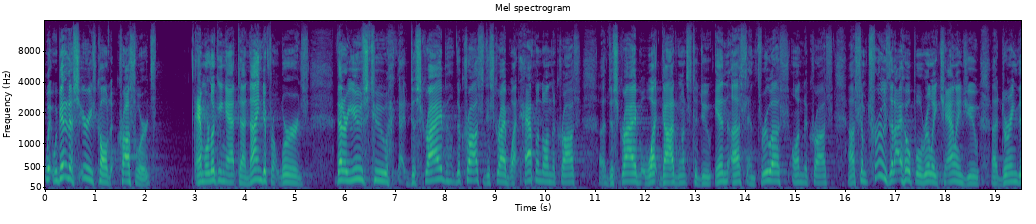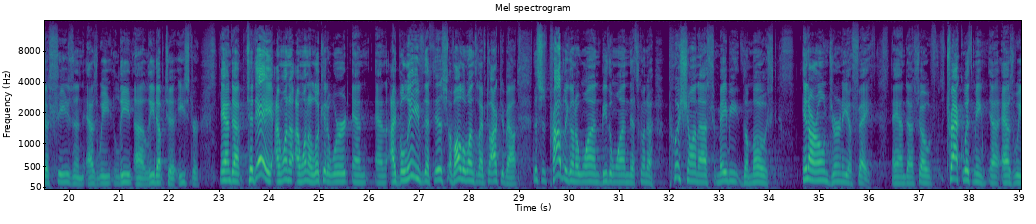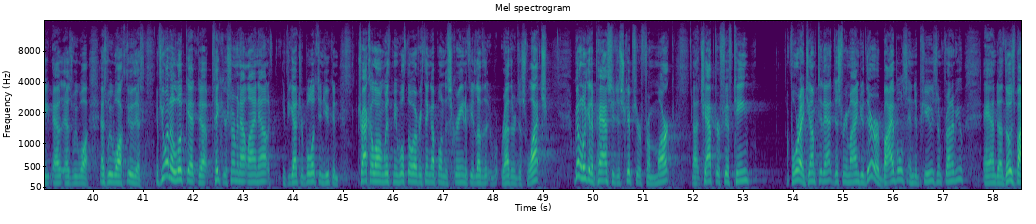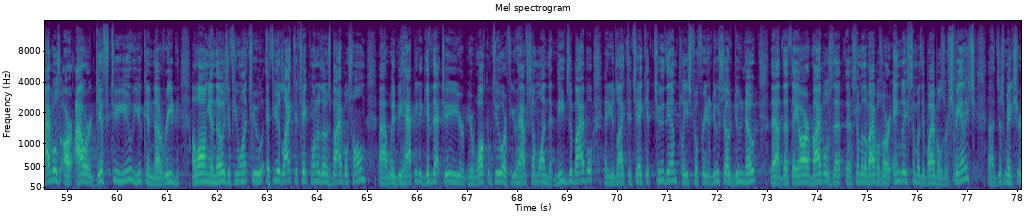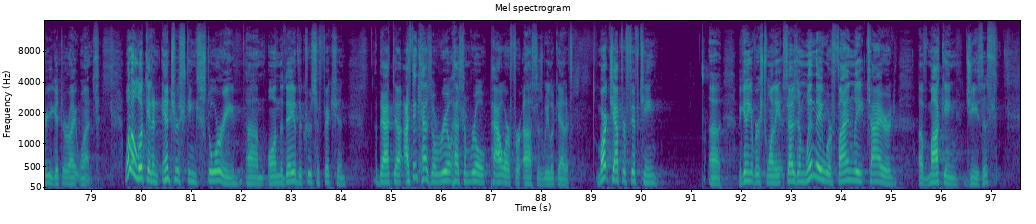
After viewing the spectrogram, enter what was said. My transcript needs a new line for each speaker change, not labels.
We- We've been in a series called Crosswords, and we're looking at uh, nine different words that are used to uh, describe the cross, describe what happened on the cross, uh, describe what God wants to do in us and through us on the cross. Uh, some truths that I hope will really challenge you uh, during this season as we lead, uh, lead up to Easter. And uh, today, I want to I wanna look at a word, and, and I believe that this, of all the ones that I've talked about, this is probably going to one be the one that's going to push on us maybe the most in our own journey of faith. And uh, so track with me uh, as, we, as, as, we walk, as we walk through this. If you want to look at, uh, take your sermon outline out, if you got your bulletin, you can track along with me. We'll throw everything up on the screen if you'd love rather just watch. We're going to look at a passage of scripture from Mark uh, chapter 15. Before I jump to that, just remind you there are Bibles in the pews in front of you, and uh, those Bibles are our gift to you. You can uh, read along in those if you want to. If you'd like to take one of those Bibles home, uh, we'd be happy to give that to you. You're, you're, welcome to, or if you have someone that needs a Bible and you'd like to take it to them, please feel free to do so. Do note that, that they are Bibles, that uh, some of the Bibles are English, some of the Bibles are Spanish. Uh, just make sure you get the right ones want to look at an interesting story um, on the day of the crucifixion that uh, I think has, a real, has some real power for us as we look at it. Mark chapter 15, uh, beginning at verse 20, it says, And when they were finally tired of mocking Jesus,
